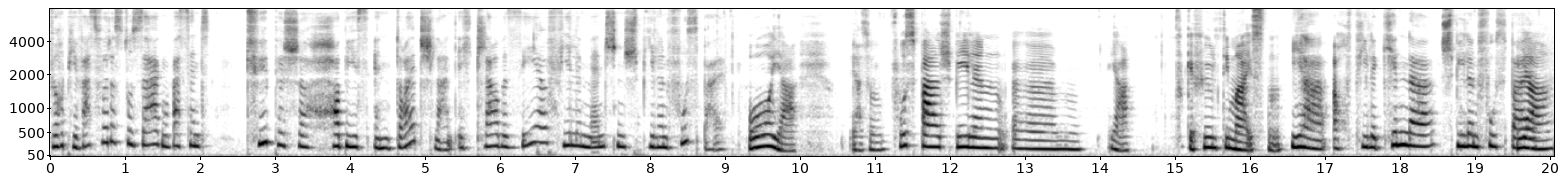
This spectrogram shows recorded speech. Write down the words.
Wirpi, was würdest du sagen, was sind typische Hobbys in Deutschland? Ich glaube, sehr viele Menschen spielen Fußball. Oh ja, also Fußball spielen, ähm, ja, gefühlt die meisten. Ja, auch viele Kinder spielen Fußball. Ja.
